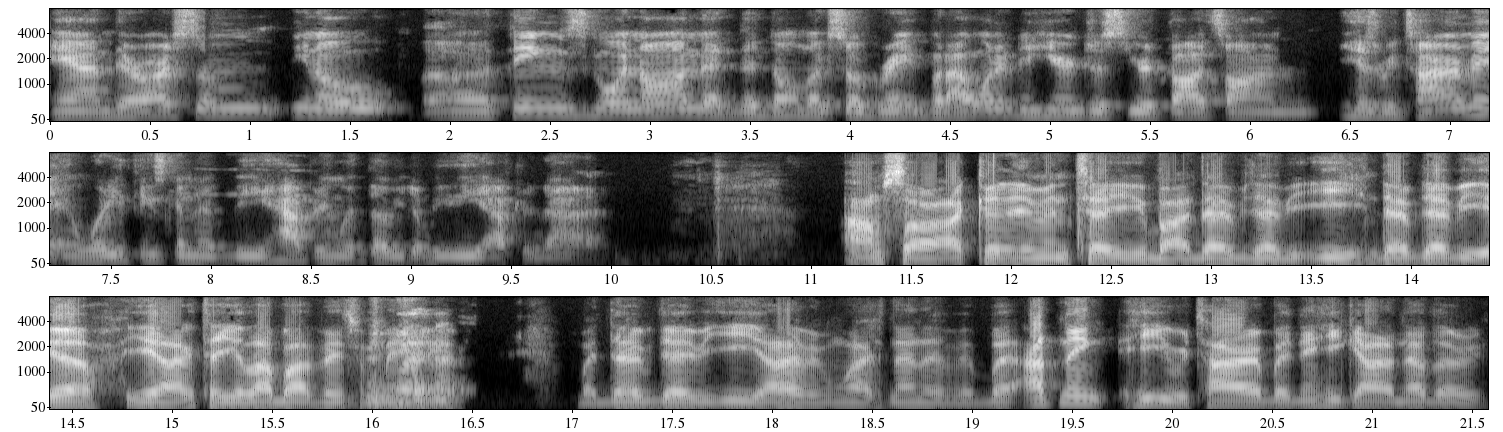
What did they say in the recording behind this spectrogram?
and there are some you know uh, things going on that, that don't look so great but i wanted to hear just your thoughts on his retirement and what do you think is going to be happening with wwe after that? I'm sorry i couldn't even tell you about wwe wwf yeah i can tell you a lot about vince mcmahon but wwe i haven't watched none of it but i think he retired but then he got another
